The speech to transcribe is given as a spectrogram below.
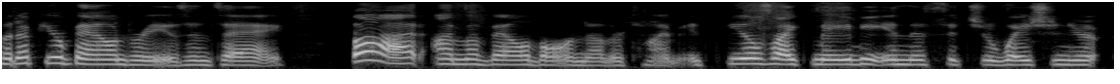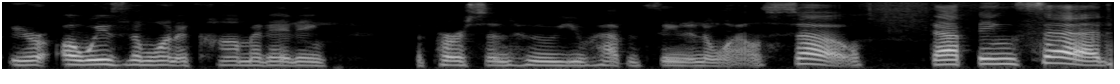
Put up your boundaries and say, but I'm available another time. It feels like maybe in this situation you're you're always the one accommodating the person who you haven't seen in a while. So that being said,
